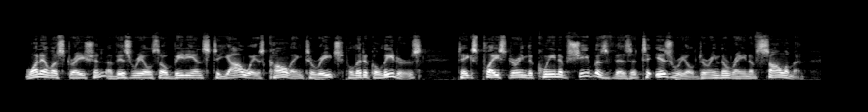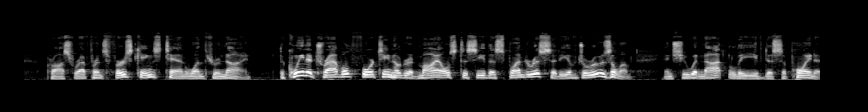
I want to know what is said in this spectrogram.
One illustration of Israel's obedience to Yahweh's calling to reach political leaders takes place during the Queen of Sheba's visit to Israel during the reign of Solomon. Cross reference 1 Kings 10 1 through 9. The queen had traveled 1,400 miles to see the splendorous city of Jerusalem, and she would not leave disappointed.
